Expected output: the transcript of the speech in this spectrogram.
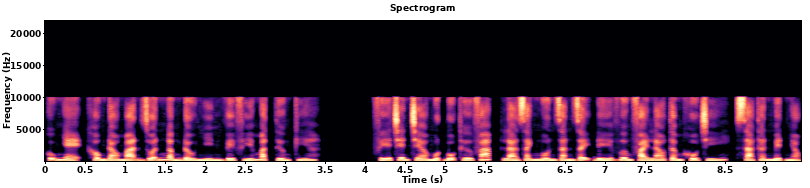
Cũng nhẹ, không đau mạn duẫn ngẩng đầu nhìn về phía mặt tường kia. Phía trên treo một bộ thư pháp là danh ngôn gian dạy đế vương phải lao tâm khổ trí, xả thân mệt nhọc.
